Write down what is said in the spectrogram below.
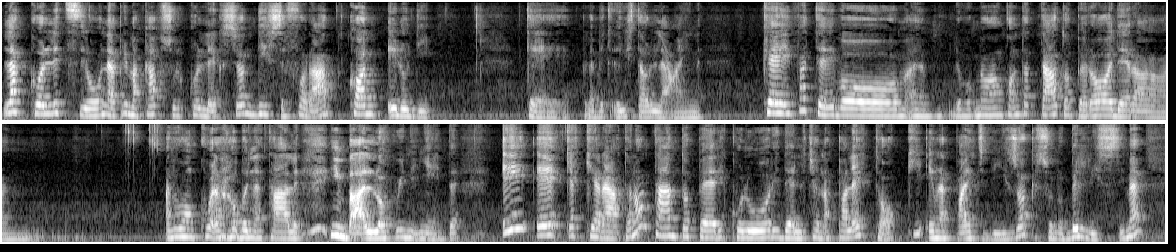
la collezione, la prima capsule collection di Sephora con Elodie, che l'avete vista online, che infatti avevo, eh, mi avevano contattato però ed era, avevo ancora roba di Natale in ballo, quindi niente. E è chiacchierata non tanto per i colori del c'è una palette occhi e una palette viso che sono bellissime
